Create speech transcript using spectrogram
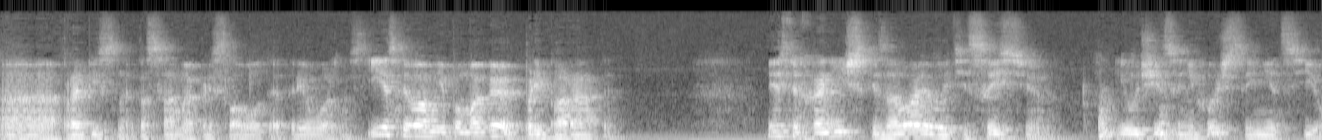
а, прописана эта самая пресловутая тревожность. Если вам не помогают препараты, если хронически заваливаете сессию, и учиться не хочется, и нет сил,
